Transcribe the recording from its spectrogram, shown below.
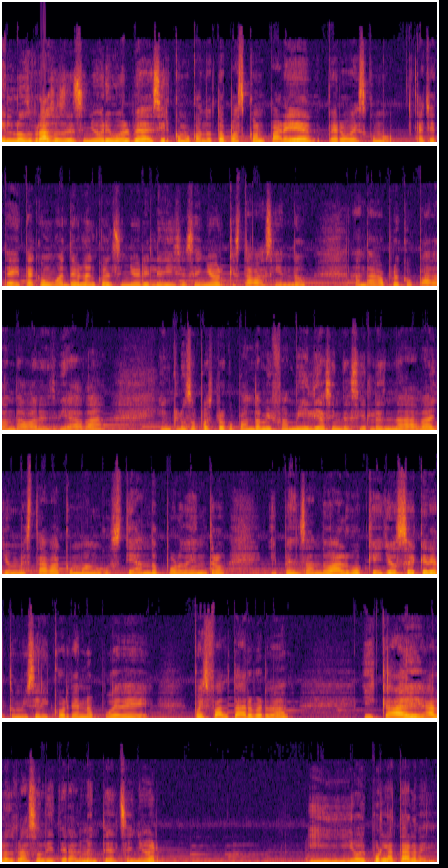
en los brazos del Señor y vuelve a decir como cuando topas con pared, pero es como cachetadita con guante blanco del Señor y le dice, Señor, ¿qué estaba haciendo? Andaba preocupada, andaba desviada, incluso pues preocupando a mi familia sin decirles nada. Yo me estaba como angustiando por dentro y pensando algo que yo sé que de tu misericordia no puede pues faltar, ¿verdad? y cae a los brazos literalmente del Señor. Y hoy por la tarde,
